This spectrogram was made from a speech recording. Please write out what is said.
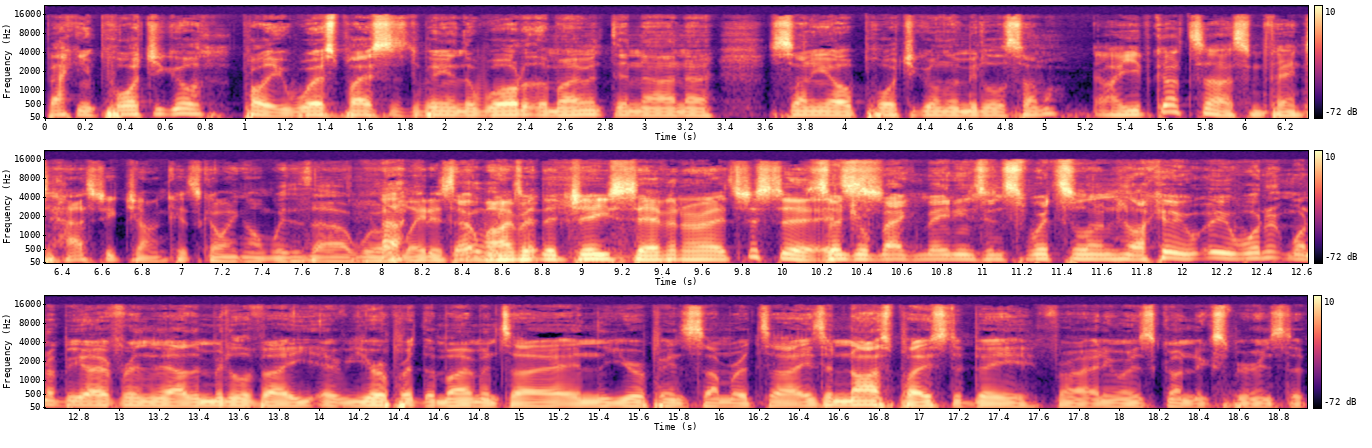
back in Portugal. Probably worst places to be in the world at the moment than uh, no, sunny old Portugal in the middle of summer. Uh, you've got uh, some fantastic junkets going on with uh, world leaders at the moment. The G7, or it's just a Central bank meetings in Switzerland. Like who, who wouldn't want to be over in uh, the middle of uh, Europe at the moment uh, in the European summer? It's, uh, it's a nice place to be for anyone who's gone and experienced it.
